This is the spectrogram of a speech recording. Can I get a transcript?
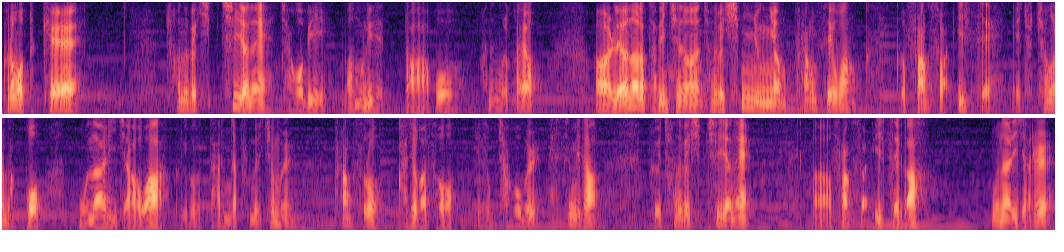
그럼 어떻게 1517년에 작업이 마무리됐다고 하는 걸까요? 어, 레오나르도 다빈치는 1516년 프랑스의 왕 그 프랑스와 1세의 초청을 받고 모나리자와 그리고 다른 작품 몇 점을 프랑스로 가져가서 계속 작업을 했습니다. 그리고 1517년에 어, 프랑스와 1세가 모나리자를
